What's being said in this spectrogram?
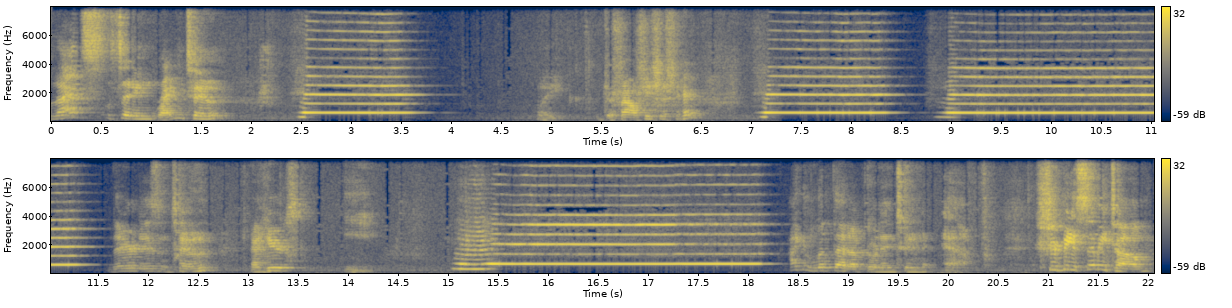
So that's sitting right in tune. Wait, how she's just here. There it is in tune. Now here's E. I can lift that up to an in-tune F. Should be a semitone.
